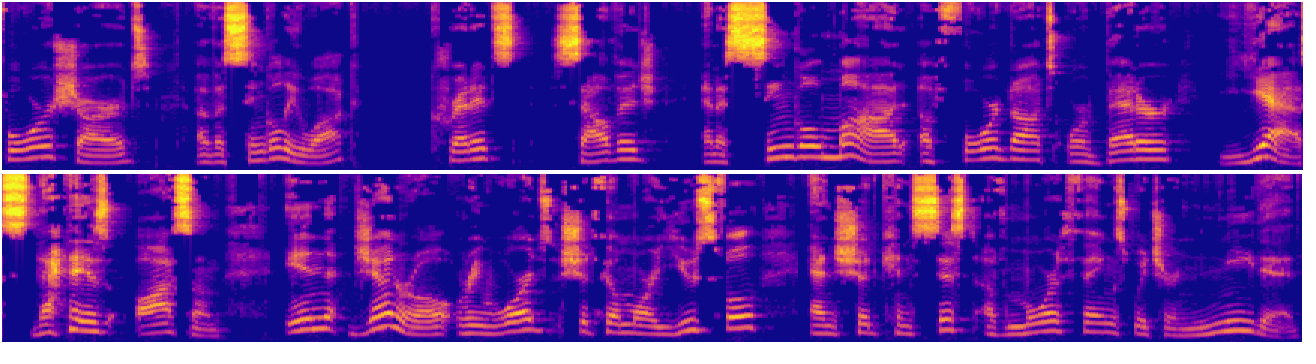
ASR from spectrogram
four shards of a single Ewok, credits, salvage, and a single mod of four dots or better Yes, that is awesome. In general, rewards should feel more useful and should consist of more things which are needed.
